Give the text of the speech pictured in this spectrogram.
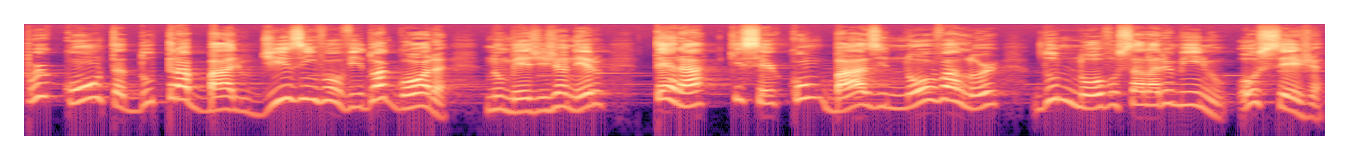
por conta do trabalho desenvolvido agora no mês de janeiro, terá que ser com base no valor do novo salário mínimo, ou seja,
